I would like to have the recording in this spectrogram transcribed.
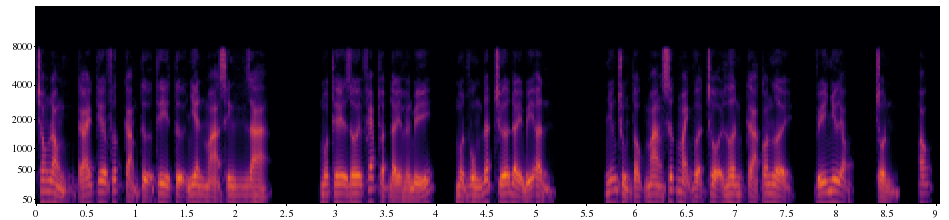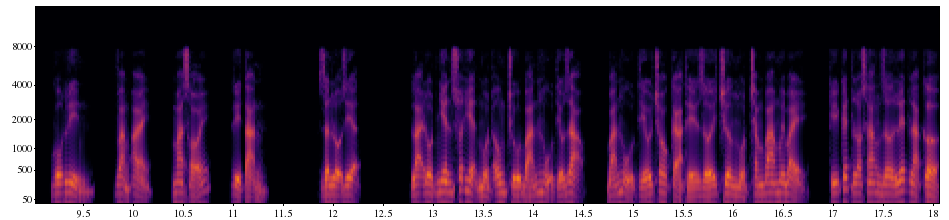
trong lòng cái kia phức cảm tự thi tự nhiên mà sinh ra. Một thế giới phép thuật đầy huyền bí, một vùng đất chứa đầy bí ẩn. Những chủng tộc mang sức mạnh vượt trội hơn cả con người, ví như ọc, trồn ọc, gỗ lìn, vạm ải, ma sói, gỉ tàn. Dần lộ diện. Lại đột nhiên xuất hiện một ông chú bán hủ tiếu dạo, bán hủ tiếu cho cả thế giới chương một trăm ba mươi bảy ký kết los angeles là cờ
